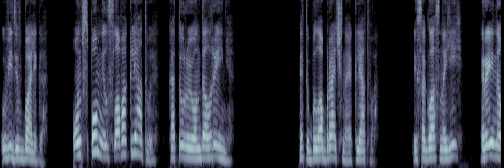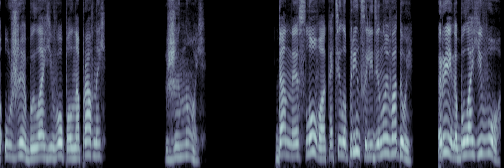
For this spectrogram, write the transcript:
увидев Балига, он вспомнил слова клятвы, которую он дал Рейне. Это была брачная клятва, и, согласно ей, Рейна уже была его полноправной женой. Данное слово окатило принца ледяной водой. Рейна была его,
